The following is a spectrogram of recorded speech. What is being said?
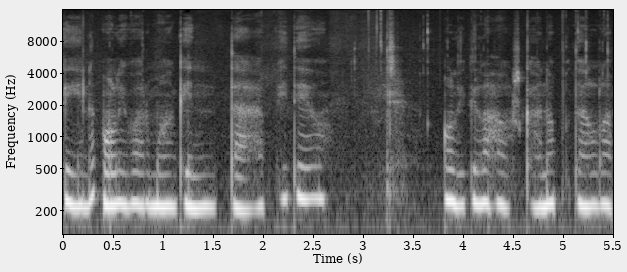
Siinä oli varmaankin tää video. Oli kyllä hauskaa naputella.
